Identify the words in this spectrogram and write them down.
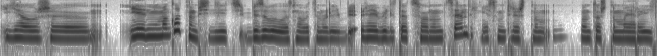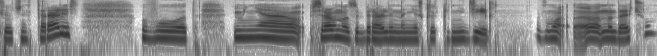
я уже... Я не могла там сидеть безвылазно в этом реабилитационном центре, несмотря на то, что мои родители очень старались. Вот. Меня все равно забирали на несколько недель в, э, на дачу.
